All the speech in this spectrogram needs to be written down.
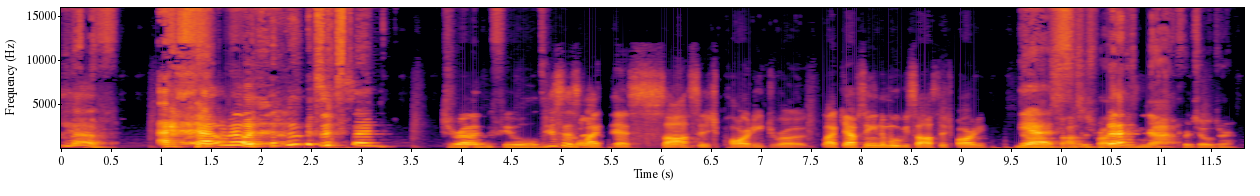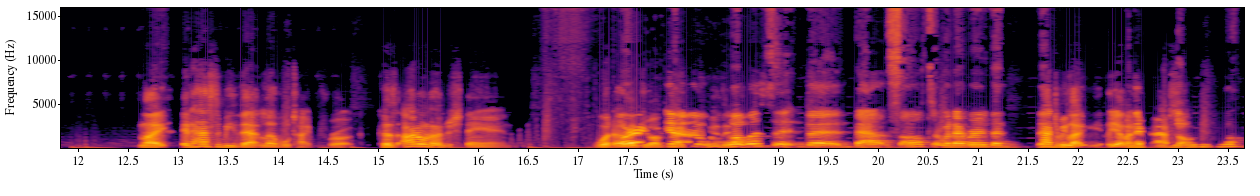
meth. I, don't know. it just said drug fueled. this is Meth. like that sausage party drug. Like, y'all seen the movie Sausage Party? No, Yes. sausage party is not for children. Like, it has to be that level type drug. Because I don't understand what Or, other drug yeah, you do what was it? The bath salts or whatever? The, It had to be like, yeah, like bath salt. beating people?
